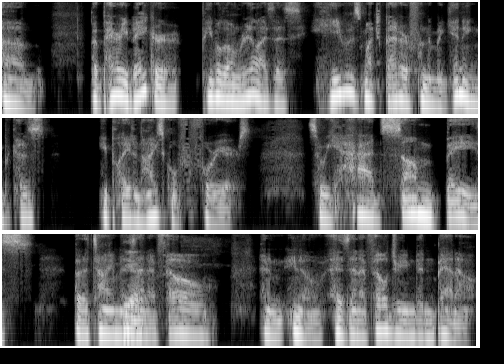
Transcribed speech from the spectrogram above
Um, but Perry Baker, people don't realize this. He was much better from the beginning because he played in high school for four years. So he had some base by the time his Yeah. NFL and, you know, his NFL dream didn't pan out.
